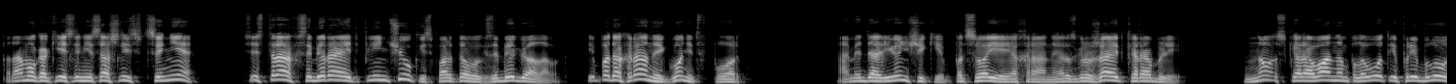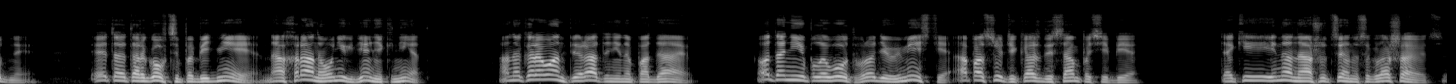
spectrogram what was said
потому как если не сошлись в цене, сестрах собирает пьянчук из портовых забегаловок и под охраной гонит в порт. А медальонщики под своей охраной разгружают корабли. Но с караваном плывут и приблудные. Это торговцы победнее, на охрану у них денег нет. А на караван пираты не нападают. Вот они и плывут вроде вместе, а по сути каждый сам по себе. Такие и на нашу цену соглашаются,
